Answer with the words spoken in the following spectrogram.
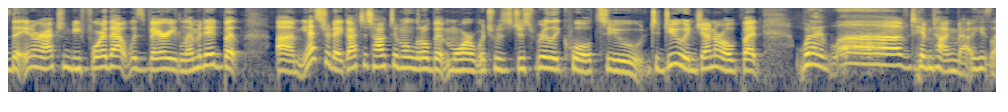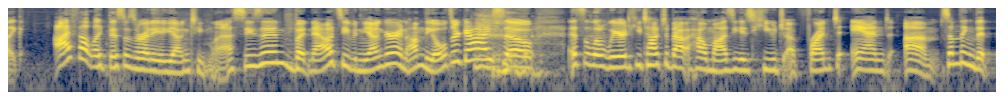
the interaction before that was very limited. But um, yesterday, got to talk to him a little bit more, which was just really cool to to do in general. But what I loved him talking about, he's like. I felt like this was already a young team last season, but now it's even younger, and I'm the older guy, so it's a little weird. He talked about how Mazi is huge up front, and um, something that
